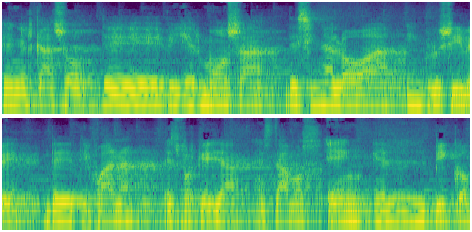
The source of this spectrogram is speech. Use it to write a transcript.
en el caso de Villahermosa, de Sinaloa, inclusive de Tijuana, es porque ya estamos en el pico,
